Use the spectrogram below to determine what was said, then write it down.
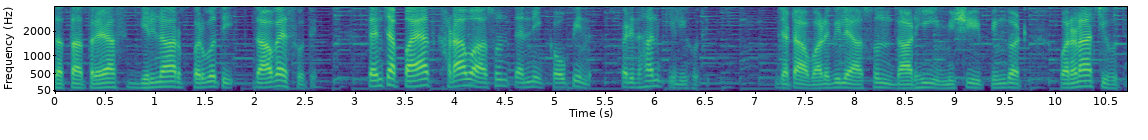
दत्तात्रयास गिरणार पर्वती जावयास होते. त्यांच्या पायात खडावा असून त्यांनी कौपिन परिधान केली होती. जटा वाढविल्या असून दाढी मिशी पिंगट वर्णाची होती.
